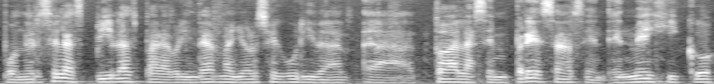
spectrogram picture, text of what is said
ponerse las pilas para brindar mayor seguridad a todas las empresas en, en México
